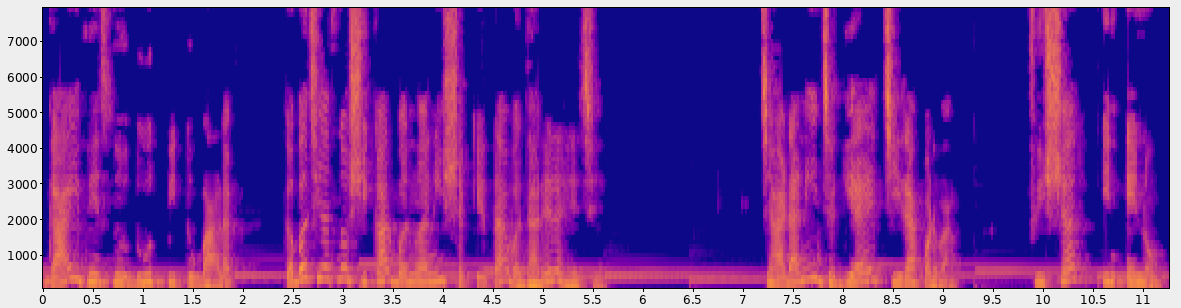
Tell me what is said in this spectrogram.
ગાય ભેંસનું દૂધ પીતું બાળક કબજિયાતનો શિકાર બનવાની શક્યતા વધારે રહે છે. ઝાડાની જગ્યાએ ચીરા પડવા. ફિશર ઇન એનો.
